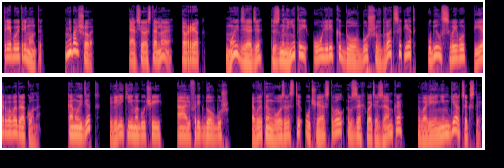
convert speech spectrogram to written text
требует ремонта. Небольшого. А все остальное врет. Мой дядя, знаменитый Ульрик Довбуш, в 20 лет убил своего первого дракона. А мой дед, великий и могучий Альфрик Довбуш, в этом возрасте участвовал в захвате замка в Оленьем герцогстве,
